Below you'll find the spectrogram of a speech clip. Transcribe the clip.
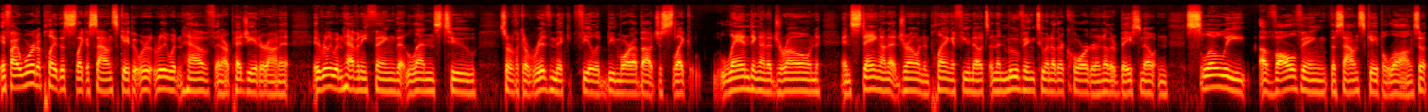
if I were to play this like a soundscape, it really wouldn't have an arpeggiator on it. It really wouldn't have anything that lends to sort of like a rhythmic feel. It'd be more about just like landing on a drone and staying on that drone and playing a few notes and then moving to another chord or another bass note and slowly evolving the soundscape along. So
